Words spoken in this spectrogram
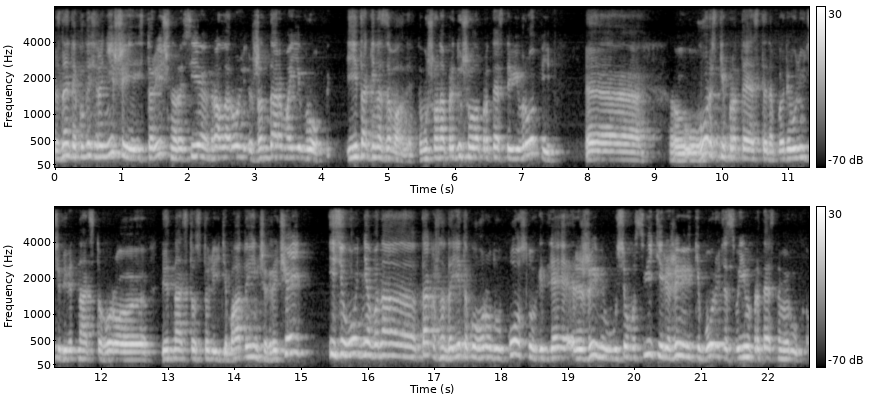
Ви знаєте, колись раніше історично Росія грала роль жандарма Європи. Її так і називали, тому що вона придушувала протести в Європі, е- угорські протести на революцію 19, ро- 19 століття, багато інших речей. І сьогодні вона також надає такого роду послуги для режимів у всьому світі, режимів, які борються своїми протестними рухами.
